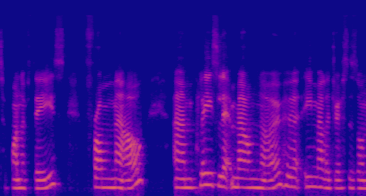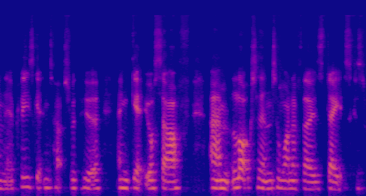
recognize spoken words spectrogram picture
to one of these from Mel, um, please let Mel know. Her email address is on there. Please get in touch with her and get yourself um, locked into one of those dates because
